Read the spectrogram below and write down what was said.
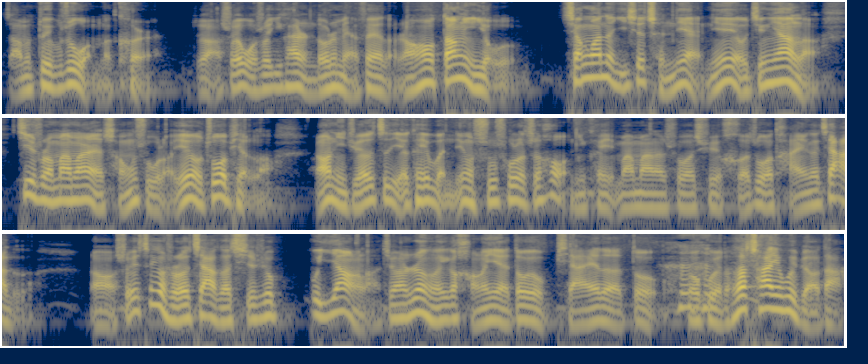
咱们对不住我们的客人，对吧？所以我说一开始你都是免费的，然后当你有相关的一些沉淀，你也有经验了，技术上慢慢也成熟了，也有作品了，然后你觉得自己也可以稳定输出了之后，你可以慢慢的说去合作谈一个价格。然后，所以这个时候价格其实就不一样了，就像任何一个行业都有便宜的，都有都贵的，它差异会比较大，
